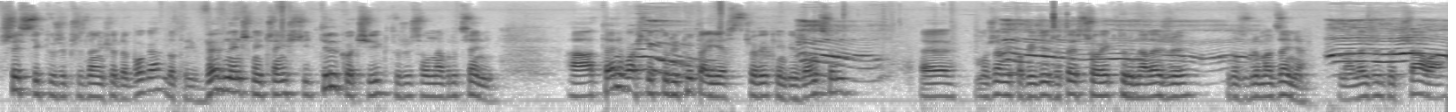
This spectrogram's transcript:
wszyscy, którzy przyznają się do Boga, do tej wewnętrznej części tylko ci, którzy są nawróceni. A ten właśnie, który tutaj jest człowiekiem wierzącym, e, możemy powiedzieć, że to jest człowiek, który należy do zgromadzenia, należy do ciała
